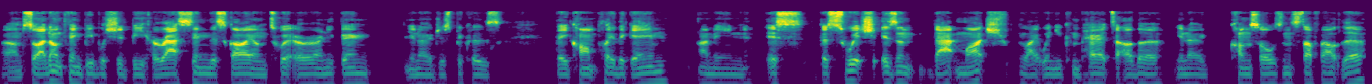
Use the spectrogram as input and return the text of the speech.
Um, so I don't think people should be harassing this guy on Twitter or anything, you know, just because they can't play the game. I mean, it's the Switch isn't that much like when you compare it to other, you know, consoles and stuff out there.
